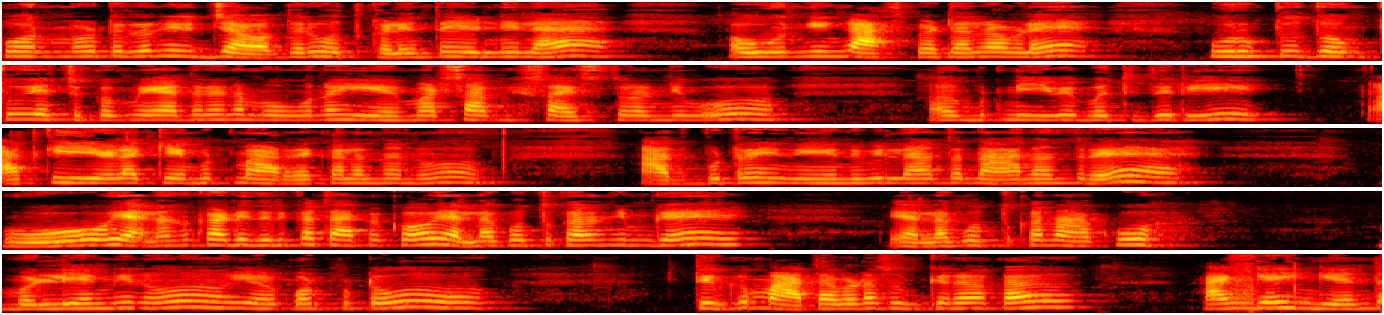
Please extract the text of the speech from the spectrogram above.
ಫೋನ್ ಮಾಡಿದ್ರೆ ನೀವು ಜವಾಬ್ದಾರಿ ಹೊತ್ಕೊಳ್ಳಿ ಅಂತ ಹೇಳಿಲ್ಲ. ಅವ್ನಿಗೆ ಹಿಂಗೆ ಹಾಸ್ಪಿಟಲ್ ಅವಳೆ, ಉರುಕ್ತು ದೊಂಕ್ತು ಹೆಚ್ಚು ಕಮ್ಮಿ ಆದರೆ ನಮ್ಮ ಅವ್ವನ ಏನು ಮಾಡಿ ಸಾಕಿ ಸಾಯಿಸ್ತಾರ ನೀವು? ಅಂದ್ಬಿಟ್ಟು ನೀವೇ ಬತ್ತಿದ್ದೀರಿ. ಅದಕ್ಕೆ ಹೇಳಕ್ಕೆ ಏನ್ಬಿಟ್ಟು ಮಾಡ್ಬೇಕಲ್ಲ ನಾನು? ಅದ್ಬಿಟ್ರೆ ಇನ್ನೇನು ಇಲ್ಲ ಅಂತ ನಾನಂದರೆ ಓ, ಎಲ್ಲನ ಕಡಿದ್ರಿ ತಾಕೋ ಎಲ್ಲ ಗೊತ್ತು ಕಣ ನಿಮಗೆ? ಎಲ್ಲ ಗೊತ್ತುಕ ನಾಕು. ಮಳ್ಳಿ ನೀನು ಹೇಳ್ಕೊಟ್ಬಿಟ್ಟು ತಿರ್ಗಿ ಮಾತಾಡಬೇಡ ಸುಮ್ಕಿರೋಕ ಹಂಗೆ ಹಿಂಗೆ ಅಂದ.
